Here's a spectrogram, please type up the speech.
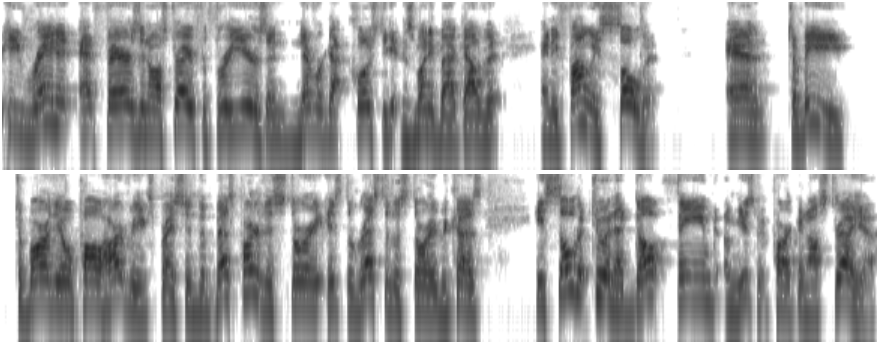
he ran it at fairs in Australia for three years and never got close to getting his money back out of it. And he finally sold it. And to me, to borrow the old Paul Harvey expression, the best part of this story is the rest of the story because he sold it to an adult themed amusement park in Australia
